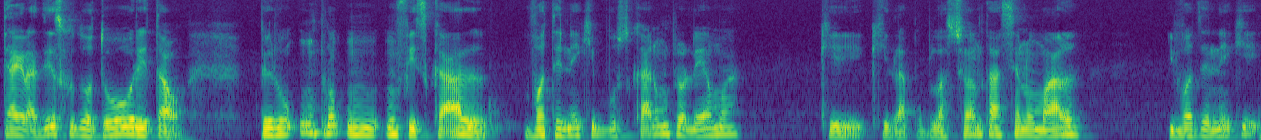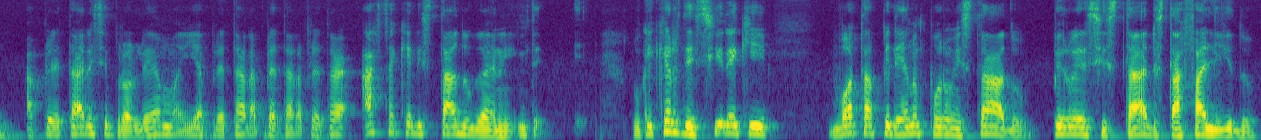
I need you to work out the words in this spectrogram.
te agradezco, doutor, e tal. Pero um, um, um fiscal vai ter que buscar um problema que, que a população está sendo mal e vou ter que apertar esse problema e apertar, apertar, apertar, até que o Estado ganhe. O que quero dizer é que vou estar peleando por um Estado, pero esse Estado está falido.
